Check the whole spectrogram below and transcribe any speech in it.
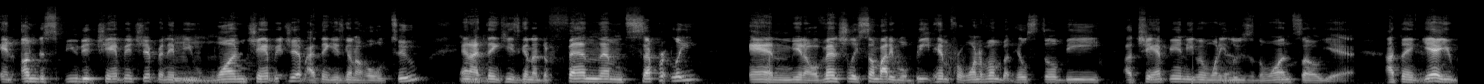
an undisputed championship and it be Mhm. one championship. I think he's gonna hold two, and I Mhm. think he's gonna defend them separately. And you know, eventually somebody will beat him for one of them, but he'll still be a champion even when he Yeah. loses the one. So yeah, I think yeah, you.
